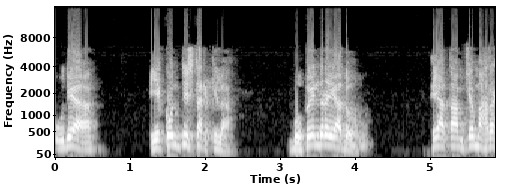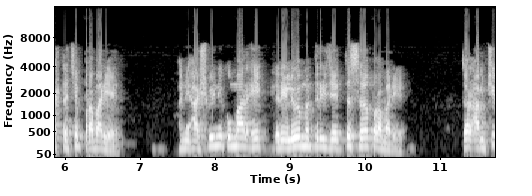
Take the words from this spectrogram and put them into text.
उद्या एकोणतीस तारखेला भूपेंद्र यादव हे आता आमच्या महाराष्ट्राचे प्रभारी आहेत. आणि अश्विनी कुमार हे रेल्वे मंत्री जे आहेत ते सहप्रभारी आहेत. तर आमची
